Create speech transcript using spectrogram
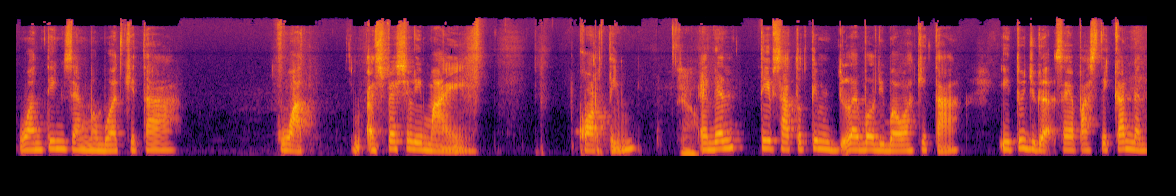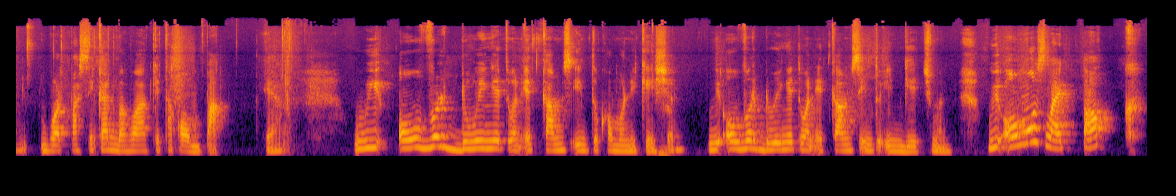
one things yang membuat kita kuat, especially my core team. Ya. And then tim satu tim level di bawah kita itu juga saya pastikan dan buat pastikan bahwa kita kompak ya. We overdoing it when it comes into communication. We overdoing it when it comes into engagement. We almost like talk,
